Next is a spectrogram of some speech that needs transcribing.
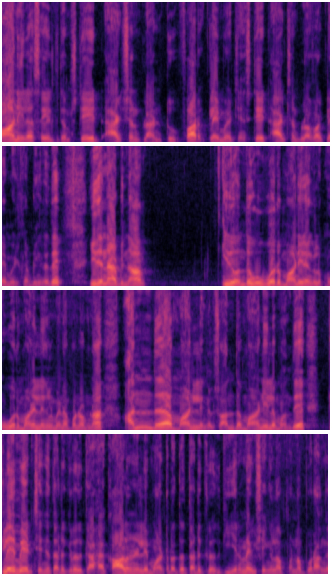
மாநில செயல் திட்டம் state action plan to for climate change state action plan for climate change அப்படிங்கிறது. இது என்ன அப்படின்னா இது வந்து ஒவ்வொரு மாநிலங்களும் ஒவ்வொரு மாநிலங்களும் என்ன பண்ணோம்னா அந்த மாநிலங்கள் ஸோ அந்த மாநிலம் வந்து கிளைமேட் சேஞ்சை தடுக்கிறதுக்காக காலநிலை மாற்றத்தை தடுக்கிறதுக்கு என்னென்ன விஷயங்கள்லாம் பண்ண போகிறாங்க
